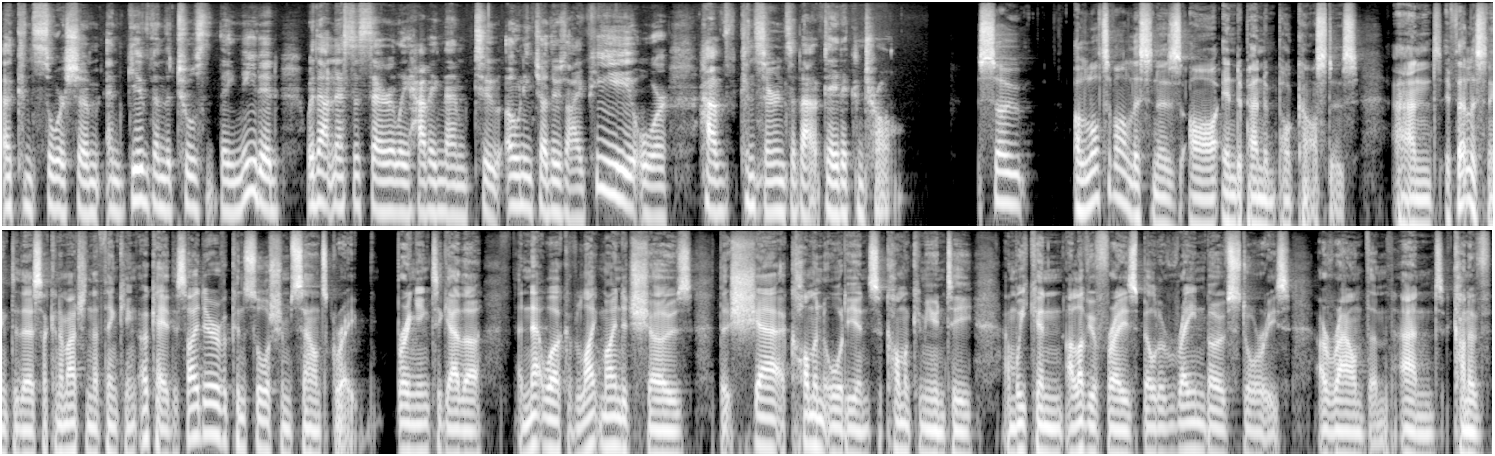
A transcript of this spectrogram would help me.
a consortium and give them the tools that they needed without necessarily having them to own each other's IP or have concerns about data control. So, a lot of our listeners are independent podcasters. And if they're listening to this, I can imagine they're thinking, okay, this idea of a consortium sounds great. Bringing together a network of like minded shows that share a common audience, a common community, and we can, I love your phrase, build a rainbow of stories around them and kind of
